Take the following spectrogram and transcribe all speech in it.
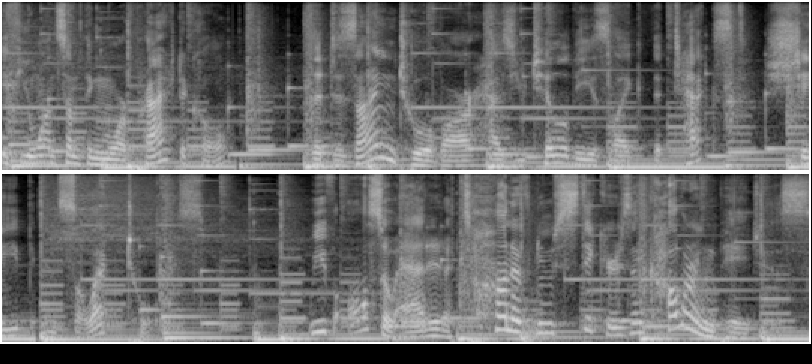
if you want something more practical, the Design toolbar has utilities like the Text, Shape, and Select tools. We've also added a ton of new stickers and coloring pages.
